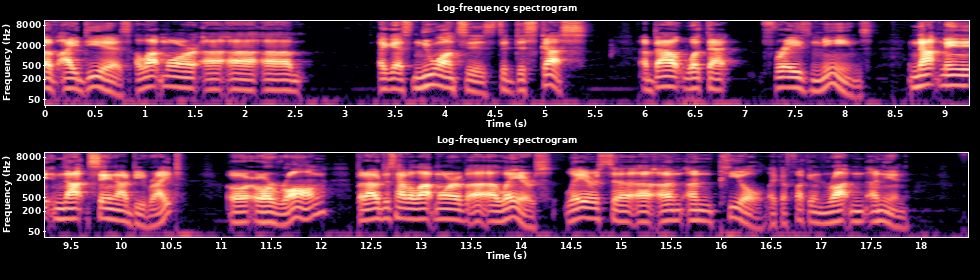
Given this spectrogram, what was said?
of ideas, a lot more uh, uh, um, I guess nuances to discuss about what that phrase means. Not many, not saying I'd be right or, or wrong, but I would just have a lot more of uh, uh, layers, layers to uh, un- unpeel like a fucking rotten onion,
